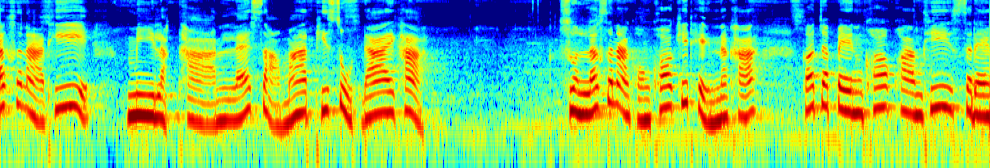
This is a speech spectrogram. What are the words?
ลักษณะที่มีหลักฐานและสามารถพิสูจน์ได้ค่ะ ส่วนลักษณะของข้อคิดเห็นนะคะ ก็จะเป็นข้อความที่แสดง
